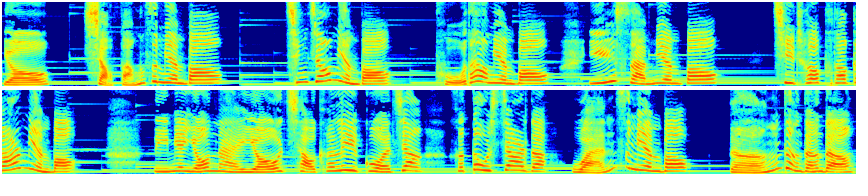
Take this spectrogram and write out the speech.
有小房子面包、青椒面包、葡萄面包、雨伞面包、汽车葡萄干面包，里面有奶油、巧克力、果酱和豆馅儿的丸子面包，等等等等。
